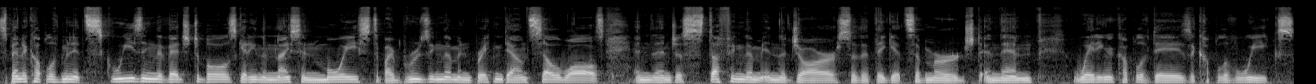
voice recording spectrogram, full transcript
Spend a couple of minutes squeezing the vegetables, getting them nice and moist by bruising them and breaking down cell walls, and then just stuffing them in the jar so that they get submerged, and then waiting a couple of days, a couple of weeks.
